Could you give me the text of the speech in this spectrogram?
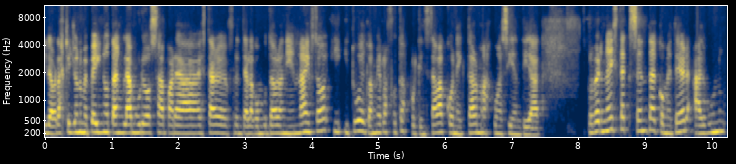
y la verdad es que yo no me peino tan glamurosa para estar frente a la computadora ni en live, y, y tuve que cambiar las fotos porque necesitaba conectar más con esa identidad. Robert nadie está exenta de cometer algún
